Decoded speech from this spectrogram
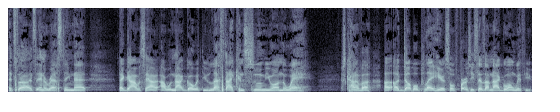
It's uh, it's interesting that that God would say, I, I, will not go with you lest I consume you on the way. It's kind of a, a, a double play here. So first he says, I'm not going with you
